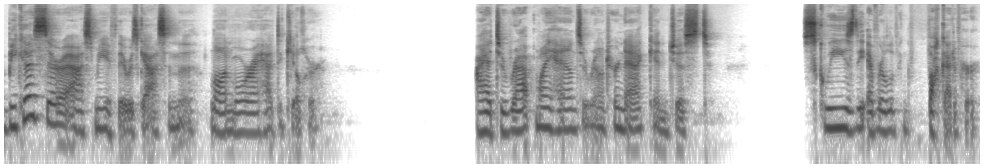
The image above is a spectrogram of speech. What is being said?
because Sarah asked me if there was gas in the lawnmower, I had to kill her. I had to wrap my hands around her neck and just squeeze the ever living fuck out of her.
